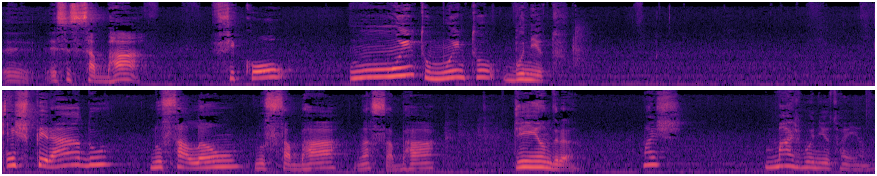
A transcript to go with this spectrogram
eh, esse sabá ficou muito, muito bonito. Inspirado no salão, no sabá, na sabá de Indra, mas mais bonito ainda,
